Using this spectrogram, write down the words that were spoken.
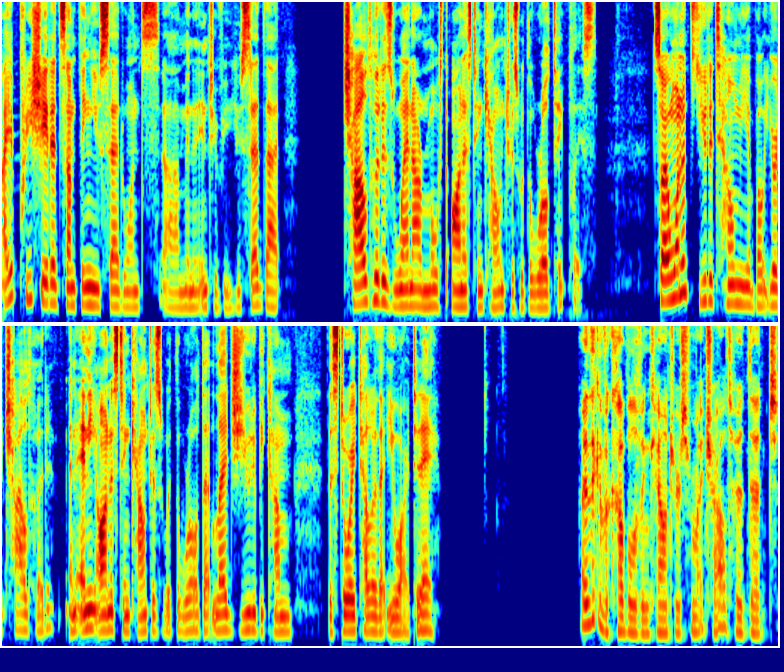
I appreciated something you said once um, in an interview. You said that childhood is when our most honest encounters with the world take place. So I wanted you to tell me about your childhood and any honest encounters with the world that led you to become the storyteller that you are today. I think of a couple of encounters from my childhood that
